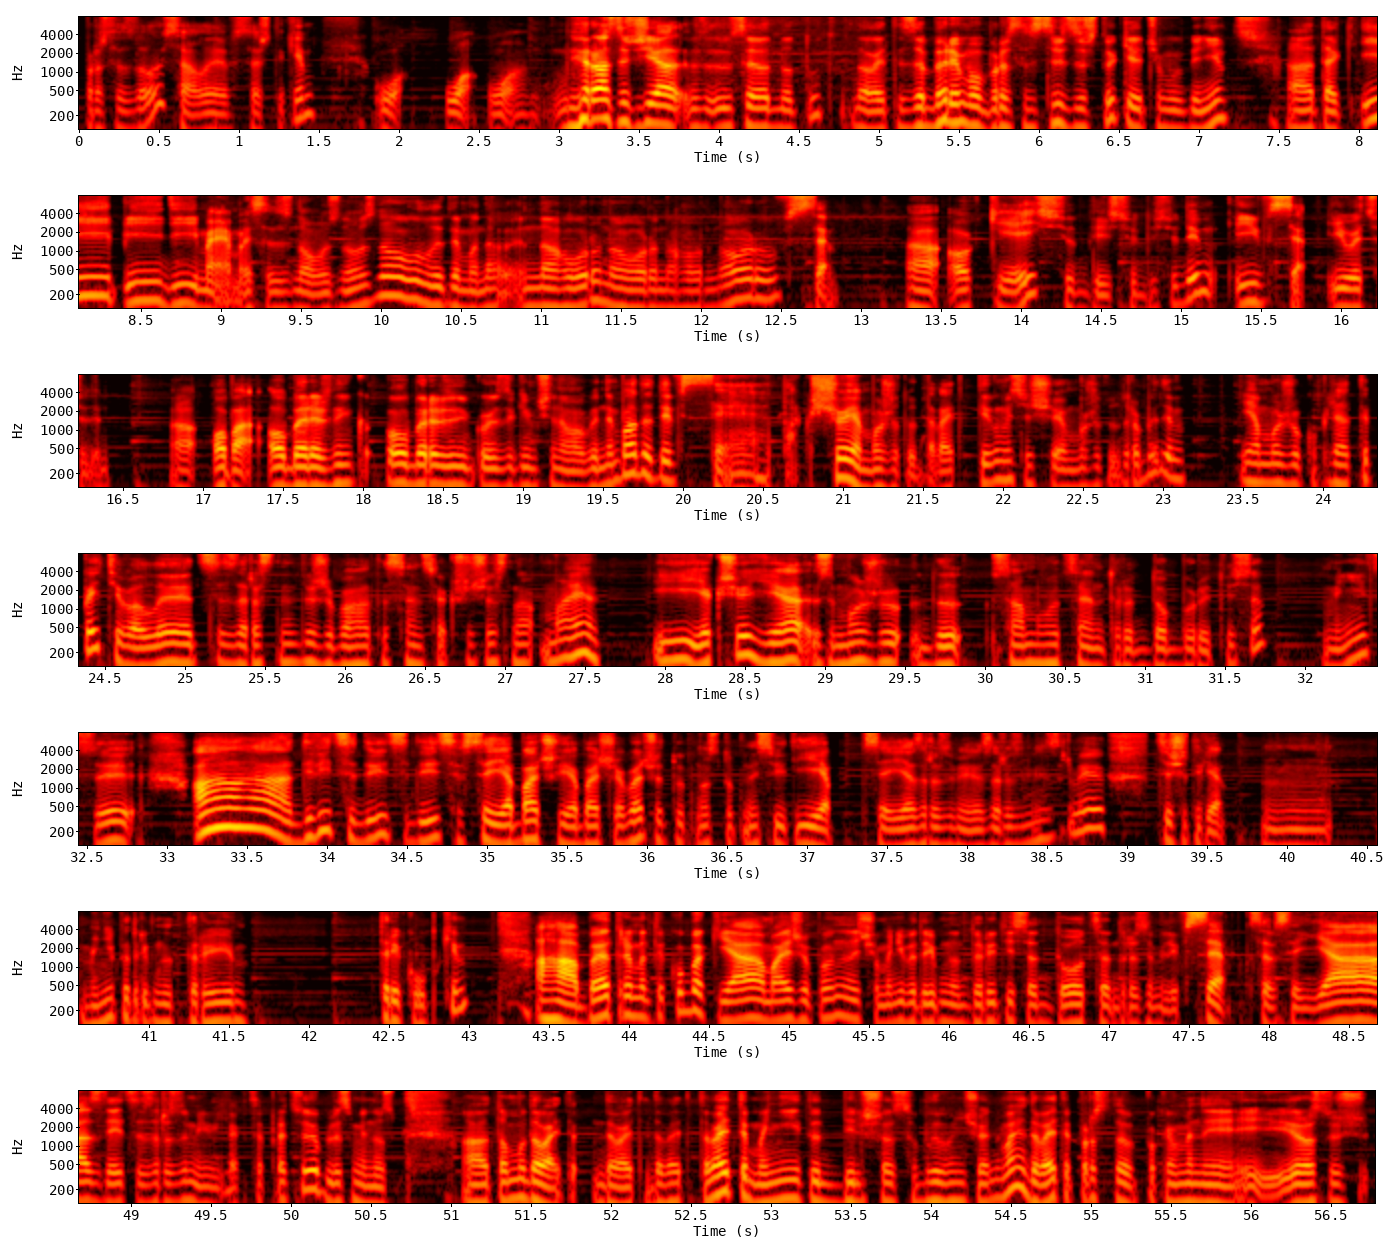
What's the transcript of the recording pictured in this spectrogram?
просто здалося, але все ж таки. О, о, о. Не разу ж я все одно тут. Давайте заберемо просто всі ці штуки, чому б і ні. А, так, і підіймаємося знову, знову, знову. Летимо на, нагору, нагору, нагору, нагору. Все. А, окей, сюди, сюди, сюди. І все. І от сюди. Опа, обережненько, обережненько, з яким чином ви не падати. Все. Так, що я можу тут? Давайте дивимося, що я можу тут робити. Я можу купляти петів, але це зараз не дуже багато сенсу, якщо чесно, має. І якщо я зможу до самого центру добуритися, мені це. А, дивіться, дивіться, дивіться, все, я бачу, я бачу, я бачу, тут наступний світ є. Все, я зрозумів, я зрозумів, я зрозумів. Це що таке? М, Мені потрібно три. Три кубки. Ага, аби отримати кубок, я майже впевнений, що мені потрібно доритися до центру землі. Все, все, все. Я, здається, зрозумів, як це працює, плюс-мінус. Тому давайте, давайте, давайте, давайте. Мені тут більше особливо нічого немає. Давайте просто, поки в мене раз уж,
